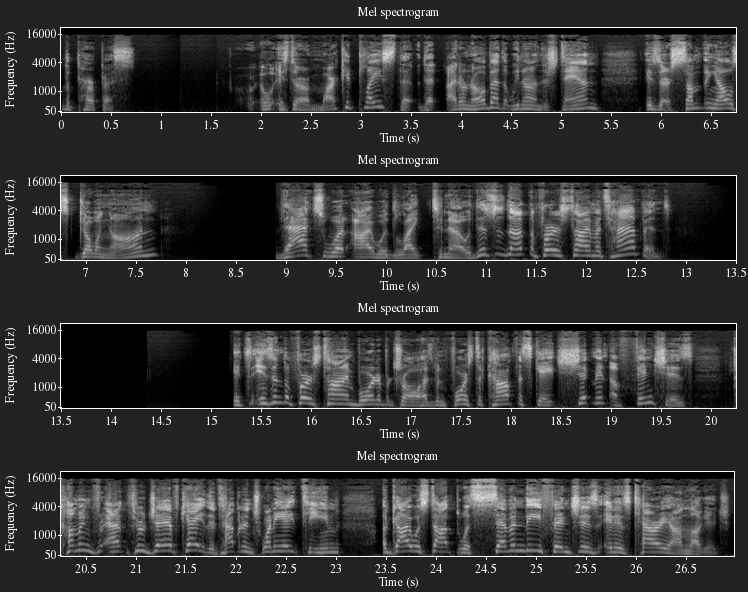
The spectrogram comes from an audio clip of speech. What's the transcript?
the purpose? Is there a marketplace that, that I don't know about that we don't understand? Is there something else going on? That's what I would like to know. This is not the first time it's happened. It isn't the first time Border Patrol has been forced to confiscate shipment of finches coming through JFK. That happened in 2018. A guy was stopped with 70 finches in his carry-on luggage.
